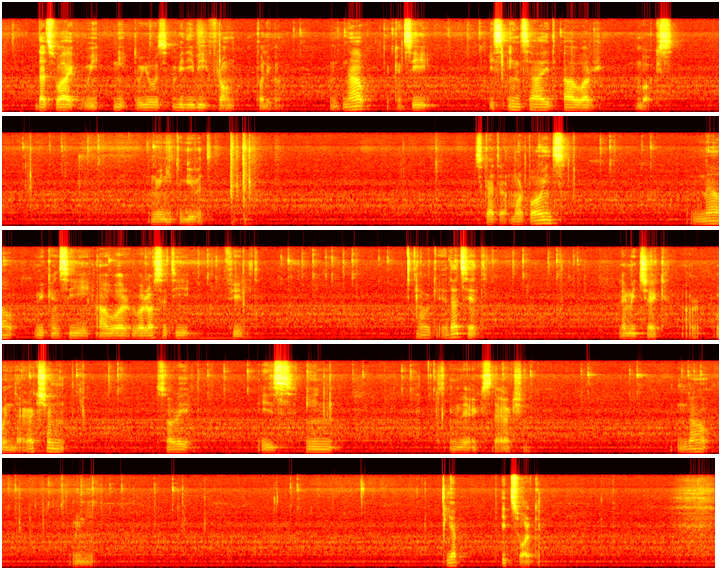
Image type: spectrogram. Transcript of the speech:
That's why we need to use VDB from polygon and now you can see it's inside our box. And we need to give it. Scatter more points. Now we can see our velocity field. Okay that's it. Let me check our wind direction. Sorry is in in the x direction. Now we need yep it's working.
